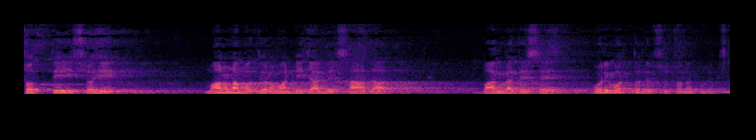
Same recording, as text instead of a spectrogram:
সত্যি শহীদ মাওলানা মতিউর রহমান নিজামীর শাহাদাত বাংলাদেশে পরিবর্তনের সূচনা করেছে।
